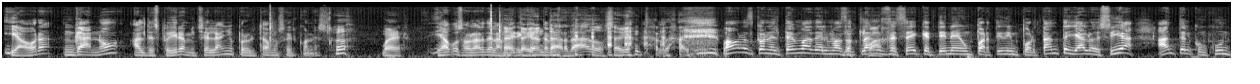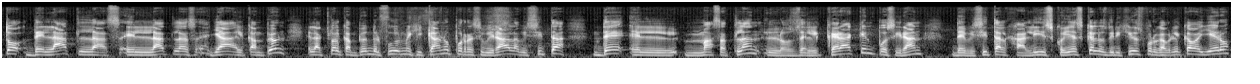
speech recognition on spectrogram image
y ahora ganó al despedir a Michel Año, pero ahorita vamos a ir con eso. Ah, bueno. Y vamos a hablar de la América. Se habían tardado, se habían tardado. Vámonos con el tema del Mazatlán FC que tiene un partido importante, ya lo decía, ante el conjunto del Atlas. El Atlas, ya el campeón, el actual campeón del fútbol mexicano, pues recibirá la visita del Mazatlán. Los del Kraken, pues irán de visita al Jalisco. Y es que los dirigidos por Gabriel Caballero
